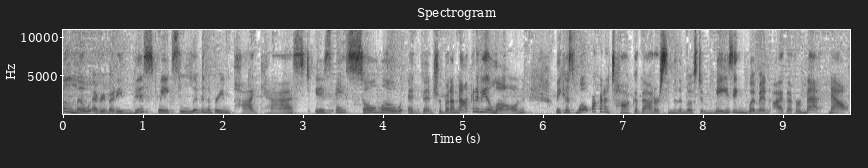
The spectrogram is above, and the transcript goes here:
Hello, everybody. This week's Live in the Bream podcast is a solo adventure, but I'm not going to be alone because what we're going to talk about are some of the most amazing women I've ever met. Now,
